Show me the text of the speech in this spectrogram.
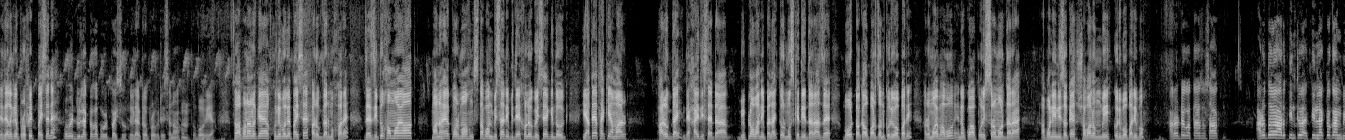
এতিয়ালৈকে প্ৰফিট পাইছেনে প্ৰফিট দুই লাখ টকা প্ৰফিট পাইছোঁ। দুই লাখ টকা প্ৰফিট হৈছে ন? তো বঢ়িয়া। তো আপোনালোকে শুনিবলৈ পাইছে ফাৰুকদাৰ মুখৰে যে যিটো সময়ত মানুহে কৰ্ম সংস্থাপন বিচাৰি বিদেশলৈ গৈছে কিন্তু ইয়াতে থাকি আমাৰ ফাৰুক দাই দেখাই দিছে এটা বিপ্লৱ আনি পেলাই তৰমুজ খেতিৰ দ্বাৰা যে বহুত টকা উপাৰ্জন কৰিব পাৰি। আৰু মই ভাবোঁ এনেকুৱা পৰিশ্ৰমৰ দ্বাৰা আপুনি নিজকে স্বাৱলম্বী কৰিব পাৰিব। আৰু এটা কথা আছে চাওক। আৰুতো আৰু তিনি লাখ তিনি লাখ টকা আমি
